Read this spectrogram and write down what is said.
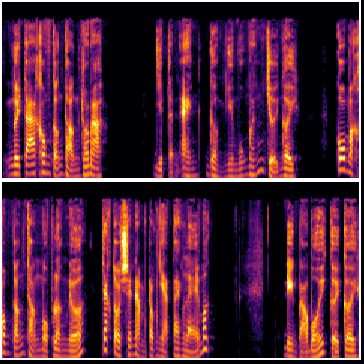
Người ta không cẩn thận thôi mà. Diệp Tịnh An gần như muốn mắng chửi người. Cô mà không cẩn thận một lần nữa, chắc tôi sẽ nằm trong nhà tang lễ mất. Điền bảo bối cười cười.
